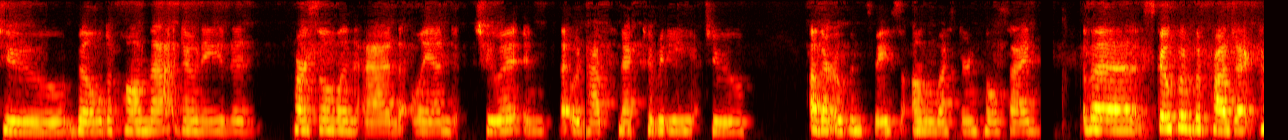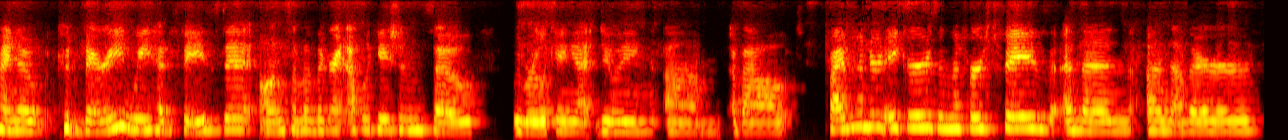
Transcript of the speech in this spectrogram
to build upon that donated parcel and add land to it, and that would have connectivity to other open space on the western hillside. The scope of the project kind of could vary. We had phased it on some of the grant applications. So we were looking at doing um, about 500 acres in the first phase and then another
